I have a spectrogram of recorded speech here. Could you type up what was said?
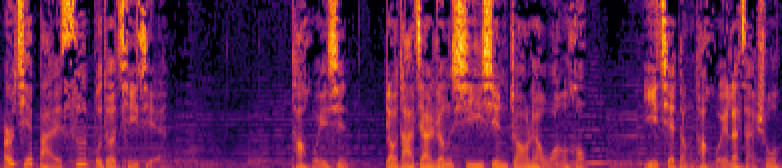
而且百思不得其解。他回信要大家仍悉心照料王后，一切等他回来再说。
